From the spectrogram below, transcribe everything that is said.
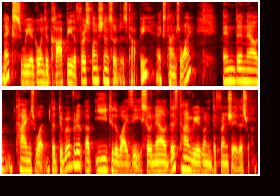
next we are going to copy the first function. So just copy x times y. And then now times what? The derivative of e to the yz. So now this time we are going to differentiate this one.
